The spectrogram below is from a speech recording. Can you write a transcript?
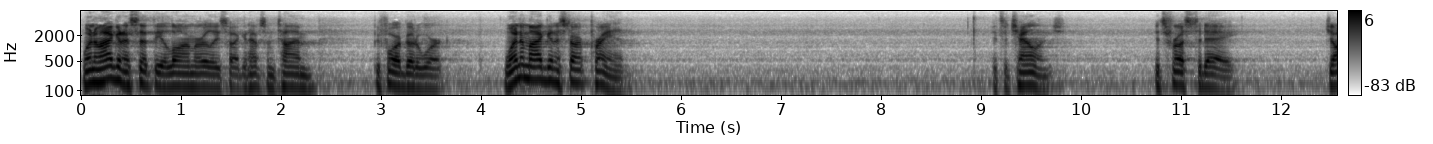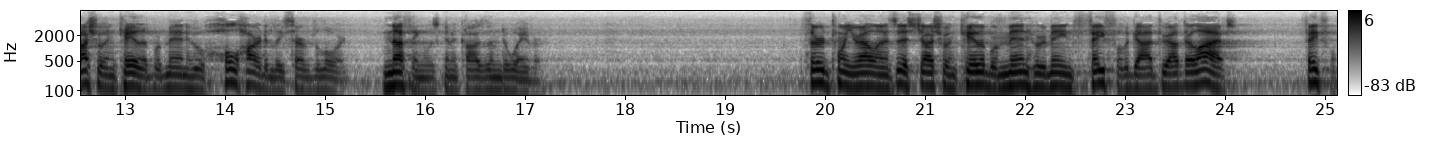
When am I going to set the alarm early so I can have some time before I go to work? When am I going to start praying? It's a challenge. It's for us today. Joshua and Caleb were men who wholeheartedly served the Lord. Nothing was going to cause them to waver. Third point in your outline is this Joshua and Caleb were men who remained faithful to God throughout their lives. Faithful.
